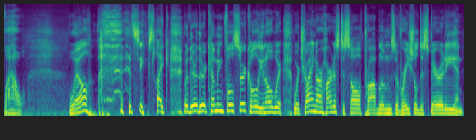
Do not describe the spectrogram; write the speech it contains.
Wow. Well, it seems like they're they're coming full circle. You know, we're we're trying our hardest to solve problems of racial disparity and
